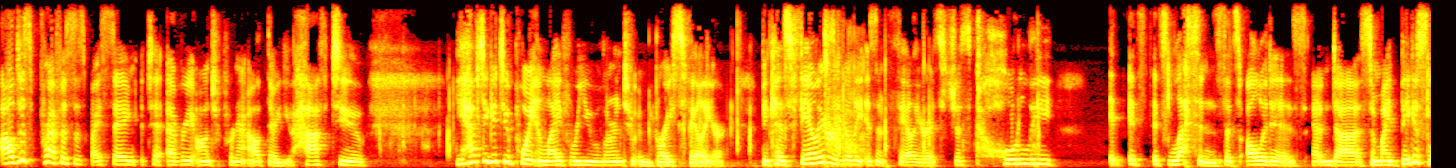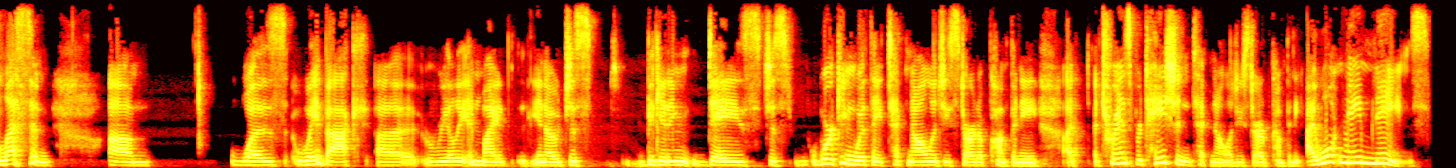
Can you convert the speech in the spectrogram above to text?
I'll just preface this by saying to every entrepreneur out there, you have to. You have to get to a point in life where you learn to embrace failure because failure really isn't failure. It's just totally, it, it's, it's lessons. That's all it is. And uh, so, my biggest lesson um, was way back, uh, really in my, you know, just beginning days, just working with a technology startup company, a, a, transportation technology startup company. I won't name names,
